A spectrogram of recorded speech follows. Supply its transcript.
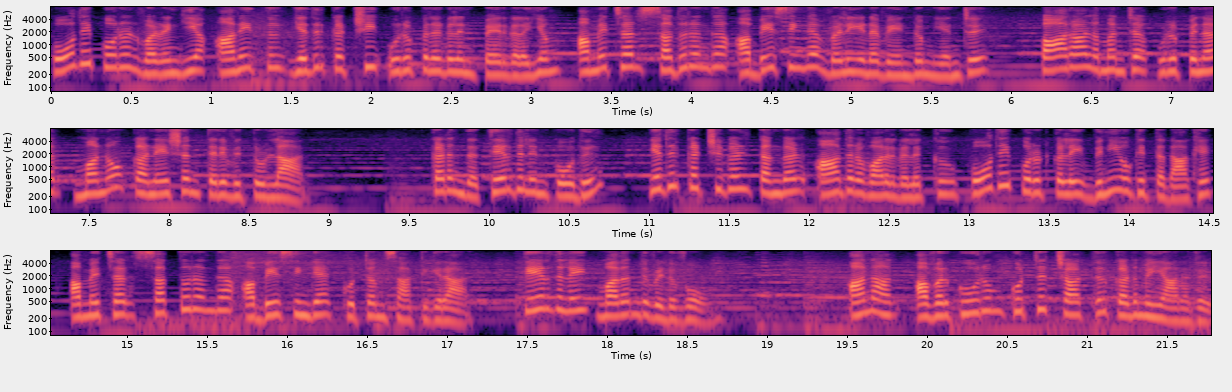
போதைப்பொருள் வழங்கிய அனைத்து எதிர்க்கட்சி உறுப்பினர்களின் பெயர்களையும் அமைச்சர் சதுரங்க அபேசிங்க வெளியிட வேண்டும் என்று பாராளுமன்ற உறுப்பினர் மனோ கணேசன் தெரிவித்துள்ளார். கடந்த தேர்தலின் போது எதிர்க்கட்சிகள் தங்கள் ஆதரவாளர்களுக்கு போதைப் பொருட்களை விநியோகித்ததாக அமைச்சர் சத்துரங்க அபேசிங்க குற்றம் சாட்டுகிறார். தேர்தலை மறந்து விடுவோம் ஆனால் அவர் கூறும் குற்றச்சாட்டு கடுமையானது.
